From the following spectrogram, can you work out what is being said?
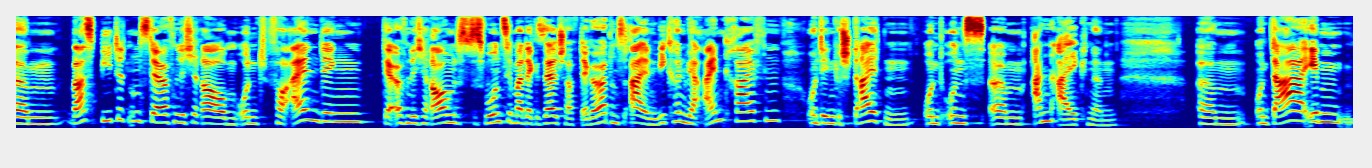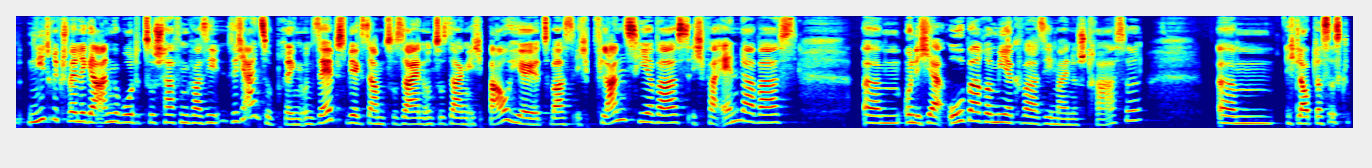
Ähm, was bietet uns der öffentliche Raum? Und vor allen Dingen, der öffentliche Raum ist das Wohnzimmer der Gesellschaft, der gehört uns allen. Wie können wir eingreifen und den gestalten und uns ähm, aneignen? Ähm, und da eben niedrigschwellige Angebote zu schaffen, quasi sich einzubringen und selbstwirksam zu sein und zu sagen, ich baue hier jetzt was, ich pflanze hier was, ich verändere was ähm, und ich erobere mir quasi meine Straße. Ähm, ich glaube, das ist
